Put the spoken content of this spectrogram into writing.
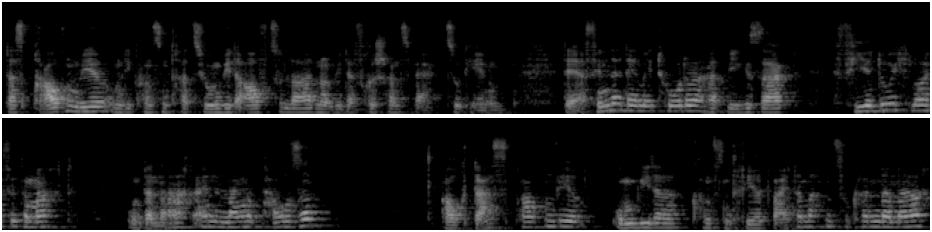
Das brauchen wir, um die Konzentration wieder aufzuladen und wieder frisch ans Werk zu gehen. Der Erfinder der Methode hat, wie gesagt, vier Durchläufe gemacht und danach eine lange Pause. Auch das brauchen wir, um wieder konzentriert weitermachen zu können danach.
